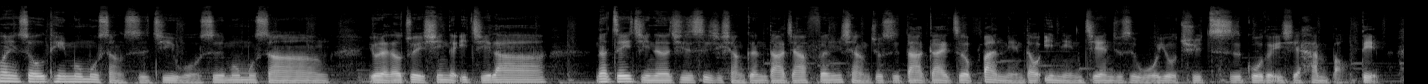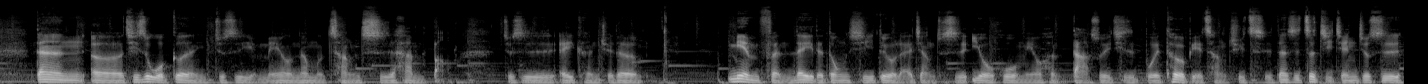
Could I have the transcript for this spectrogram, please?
欢迎收听木木赏食记，我是木木桑，又来到最新的一集啦。那这一集呢，其实是想跟大家分享，就是大概这半年到一年间，就是我有去吃过的一些汉堡店。但呃，其实我个人就是也没有那么常吃汉堡，就是诶，可能觉得面粉类的东西对我来讲就是诱惑没有很大，所以其实不会特别常去吃。但是这几间就是。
